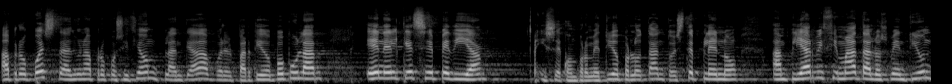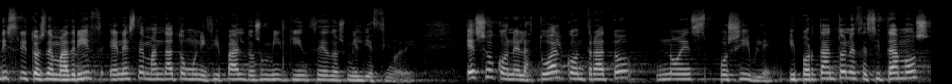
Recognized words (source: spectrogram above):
a propuesta de una proposición planteada por el Partido Popular en el que se pedía y se comprometió, por lo tanto, este Pleno ampliar Bicimat a los 21 distritos de Madrid en este mandato municipal 2015-2019. Eso con el actual contrato no es posible y, por tanto, necesitamos,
